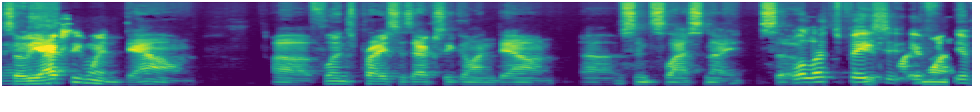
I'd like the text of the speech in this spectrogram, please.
So he actually went down. Uh, Flynn's price has actually gone down uh, since last night. So well, let's face it. If, if,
